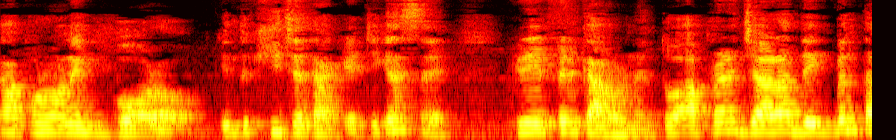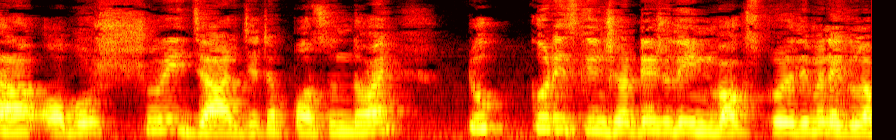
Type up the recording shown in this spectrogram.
কাপড় অনেক বড়, কিন্তু খিচে থাকে, ঠিক আছে? ক্রেপের কারণে। তো আপনারা যারা দেখবেন, তারা অবশ্যই যার যেটা পছন্দ হয় টুক করে স্ক্রিনশট নিয়ে যদি ইনবক্স করে দিবেন, এগুলো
